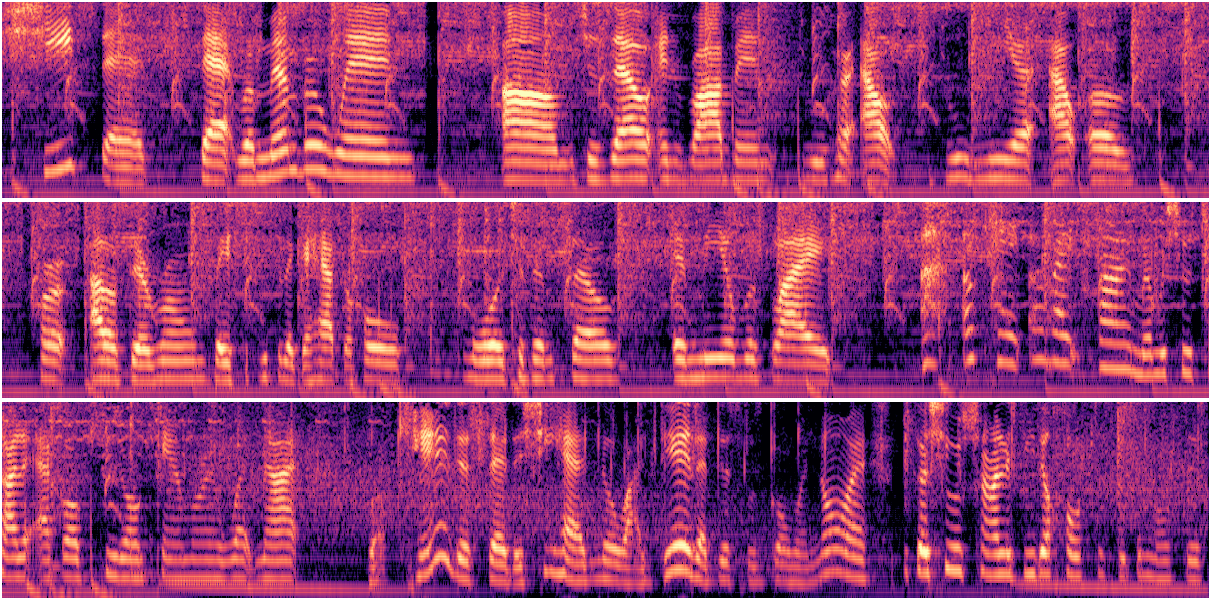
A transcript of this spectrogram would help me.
She said that remember when um, Gizelle and Robyn threw her out, threw Mia out of her out of their room, basically so they could have the whole floor to themselves. And Mia was like, ah, "Okay, all right, fine." Remember, she was trying to act all cute on camera and whatnot. Well, Candiace said that she had no idea that this was going on because she was trying to be the hostess with the mostest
